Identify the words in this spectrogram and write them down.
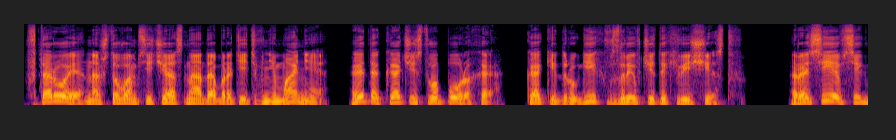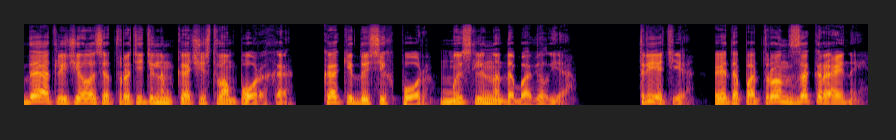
Второе, на что вам сейчас надо обратить внимание, это качество пороха, как и других взрывчатых веществ. Россия всегда отличалась отвратительным качеством пороха, как и до сих пор, мысленно добавил я. Третье, это патрон закрайный.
